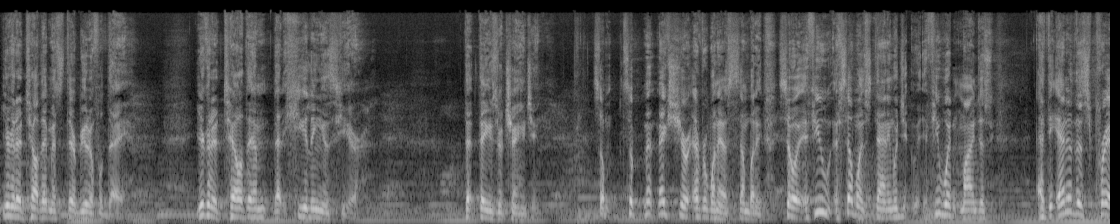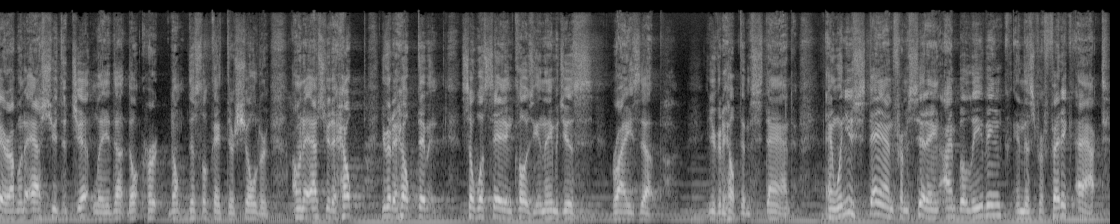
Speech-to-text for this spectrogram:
You're going to tell them it's their beautiful day. You're going to tell them that healing is here, that things are changing. So, so make sure everyone has somebody. So if you, if someone's standing, would you, if you wouldn't mind, just at the end of this prayer, I'm going to ask you to gently, don't, hurt, don't dislocate their shoulders. I'm going to ask you to help. You're going to help them. So we'll say it in closing. In the name of Jesus, rise up. You're going to help them stand. And when you stand from sitting, I'm believing in this prophetic act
